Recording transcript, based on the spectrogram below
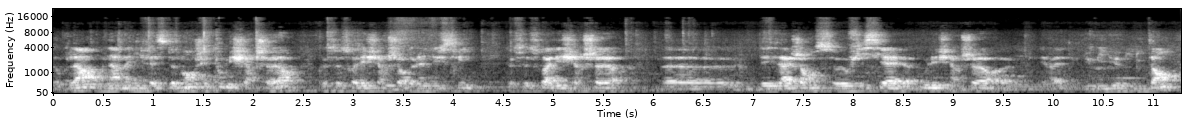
Donc là, on a manifestement chez tous les chercheurs, que ce soit les chercheurs de l'industrie, que ce soit les chercheurs euh, des agences officielles ou les chercheurs euh, du milieu militant,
